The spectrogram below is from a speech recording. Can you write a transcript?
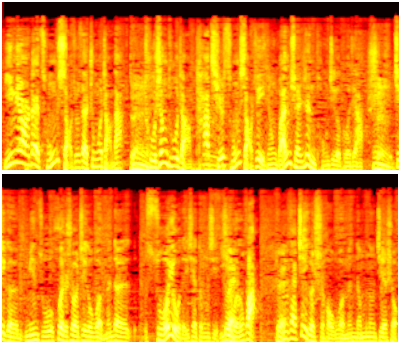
移民二代从小就在中国长大，对土生土长，他其实从小就已经完全认同这个国家，是这个民族，或者说这个我们的所有的一些东西，一些文化。对那么在这个时候，我们能不能接受？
